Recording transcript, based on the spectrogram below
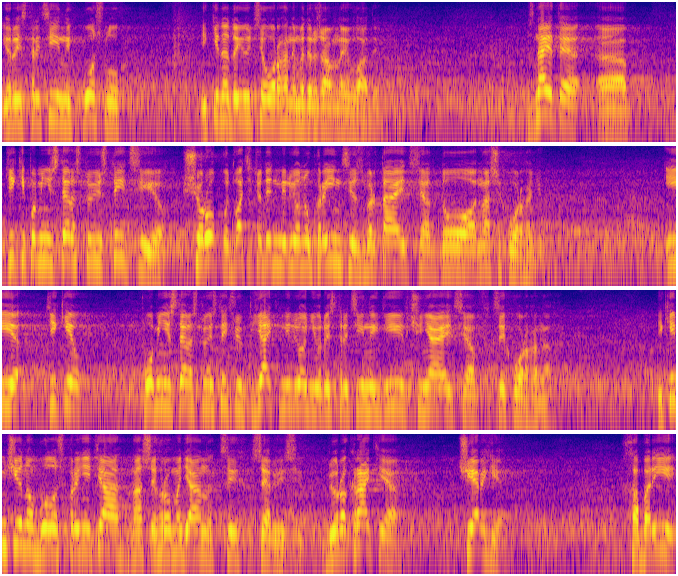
і реєстраційних послуг, які надаються органами державної влади. Знаєте, е, тільки по Міністерству юстиції щороку 21 мільйон українців звертаються до наших органів. І тільки по Міністерству юстиції 5 мільйонів реєстраційних дій вчиняється в цих органах. Яким чином було сприйняття наших громадян цих сервісів? Бюрократія, черги, хабарі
